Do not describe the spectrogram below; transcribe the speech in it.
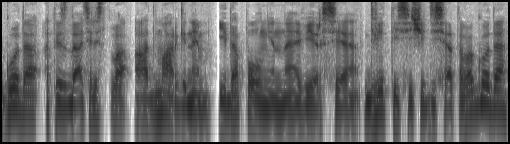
года от издательства Ad Marginem и дополненная версия 2010 года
